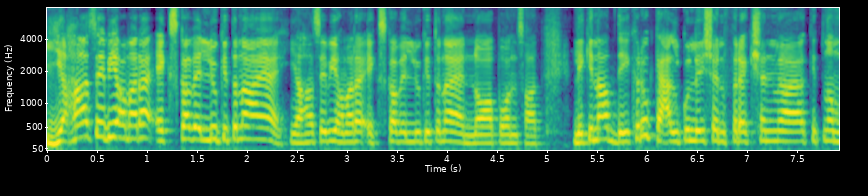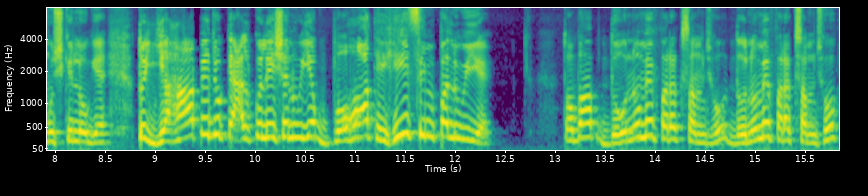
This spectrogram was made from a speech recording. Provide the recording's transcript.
यहाँ से भी हमारा x का वैल्यू कितना आया है? यहाँ से भी हमारा x का वैल्यू कितना है नौ अपॉन सात। लेकिन आप देख रहे हो कैलकुलेशन फ्रैक्शन में आया, कितना मुश्किल हो गया तो यहाँ पे जो कैलकुलेशन हुई है, बहुत ही सिंपल हुई है। तो अब आप दोनों में फ़र्क समझो, दोनों में फ़र्क समझो।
